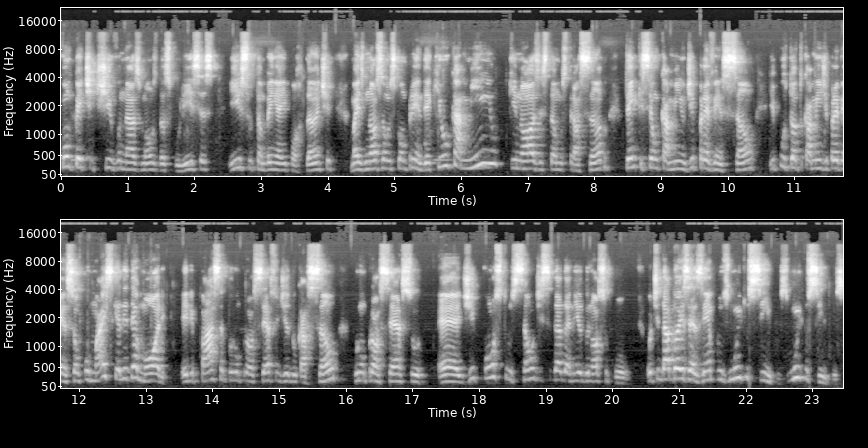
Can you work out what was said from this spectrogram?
competitivo nas mãos das polícias, isso também é importante, mas nós vamos compreender que o caminho que nós estamos traçando tem que ser um caminho de prevenção e, portanto, o caminho de prevenção, por mais que ele demore, ele passa por um processo de educação, por um processo é, de construção de cidadania do nosso povo. Vou te dar dois exemplos muito simples, muito simples,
